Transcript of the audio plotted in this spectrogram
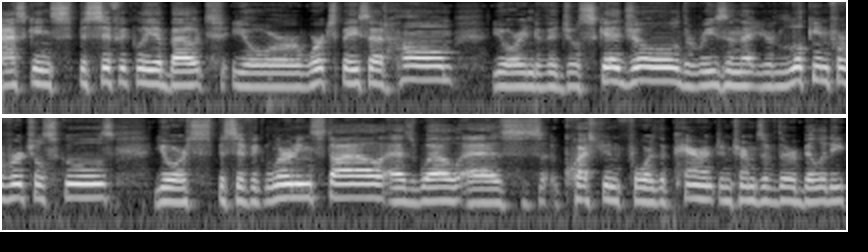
asking specifically about your workspace at home, your individual schedule, the reason that you're looking for virtual schools, your specific learning style, as well as question for the parent in terms of their ability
